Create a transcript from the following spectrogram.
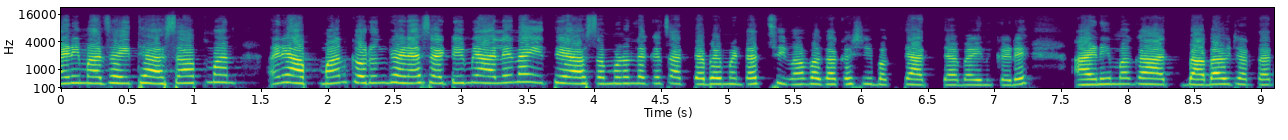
आणि माझा इथे असा अपमान आणि अपमान करून घेण्यासाठी मी आले ना इथे असं म्हणून लगेच आत्याबाई म्हणतात सीमा बघा कशी बघते आत्याबाईंकडे. आणि मग बाबा विचारतात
